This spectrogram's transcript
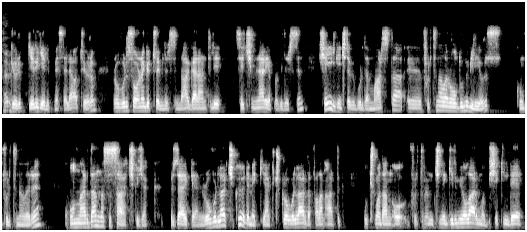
Tabii. görüp geri gelip mesela atıyorum rover'ı sonra götürebilirsin. Daha garantili seçimler yapabilirsin. Şey ilginç tabii burada Mars'ta e, fırtınalar olduğunu biliyoruz. Kum fırtınaları. Onlardan nasıl sağ çıkacak? Özellikle yani rover'lar çıkıyor demek ki. Yani küçük rover'lar da falan artık uçmadan o fırtınanın içine girmiyorlar mı? Bir şekilde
